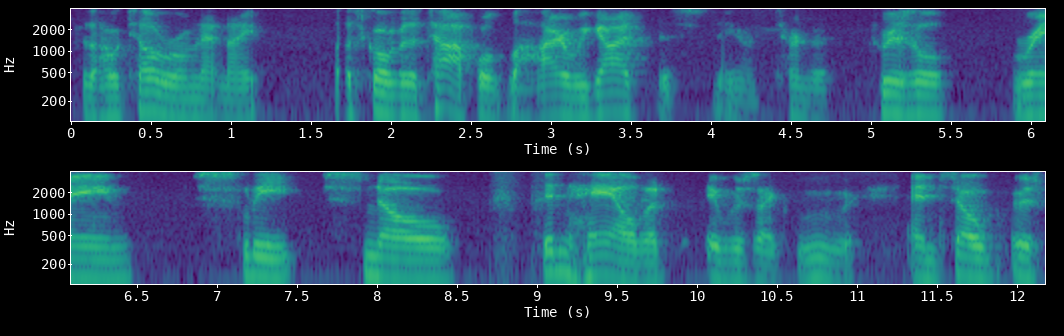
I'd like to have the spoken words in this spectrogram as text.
for the hotel room that night. Let's go over the top. Well, the higher we got, this, you know, turned to drizzle, rain, sleet, snow. Didn't hail, but it was like, ooh. And so it was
